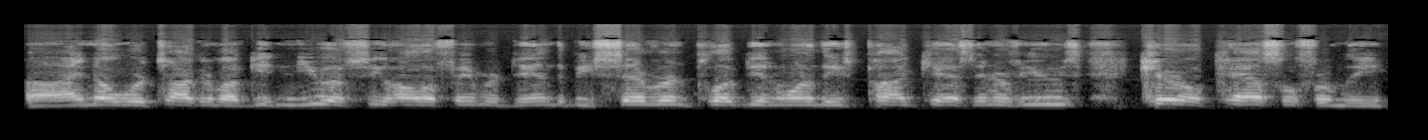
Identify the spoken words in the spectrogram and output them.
Uh, I know we're talking about getting UFC Hall of Famer Dan to be Severn plugged in one of these podcast interviews. Carol Castle from the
